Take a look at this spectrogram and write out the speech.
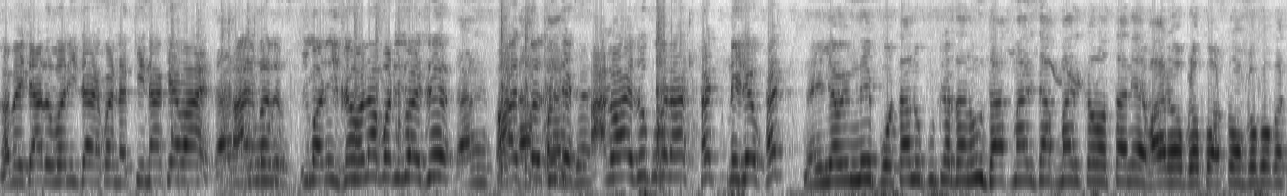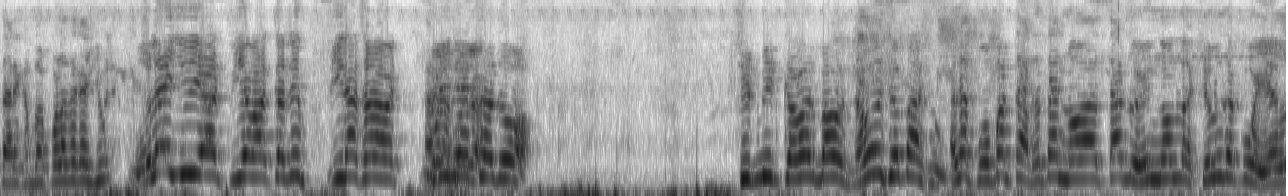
ગમે ત્યારે વળી જાય કોઈ નક્કી ના કહેવાય. આજ બધું ઈમાની ઈનો ના પડી જાય છે. આજ બધું તાપ કરશું તે. પાડે. હાલો આ શું હટ નહીં લેવ હટ નહીં લેવ એમ નહીં પોતાનું કુટર તાનું હું ધાપ મારી ધાપ મારી કરો તાને વારે ઓબળો કોટો ઓબળો કો તારે ખબર પડે તો કે શું બોલાઈ ગયું યાર તું વાત કરશે પીના સર થોડી દેખો તો સીટ બીટ કવર બાવ નવું છે પાછું. અલે પોપટ તારે તાર નો તાર ડોહીનું નામ લખેલું છે કોહેલ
